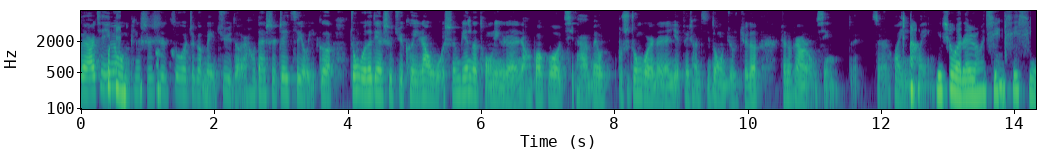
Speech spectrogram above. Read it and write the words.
对，而且因为我们平时是做这个美剧的，然后但是这次有一个中国的电视剧，可以让我身边的同龄人，然后包括其他没有不是中国人的人也非常激动，就是觉得真的非常荣幸。对，所以欢迎欢迎，也是我的荣幸，谢谢。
